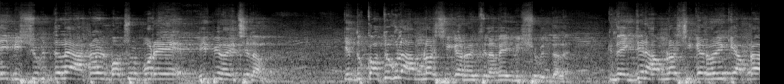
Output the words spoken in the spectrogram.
এই বিশ্ববিদ্যালয়ে আঠাশ বছর পরে বিপি হয়েছিলাম। কিন্তু কতগুলো হামলার শিকার হয়েছিলাম এই বিশ্ববিদ্যালয়ে। কিন্তু একদিন হামলার শিকার হয়ে কি আমরা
